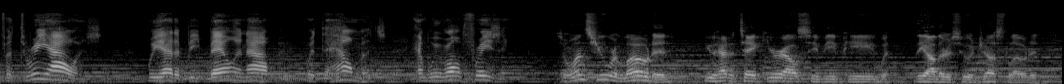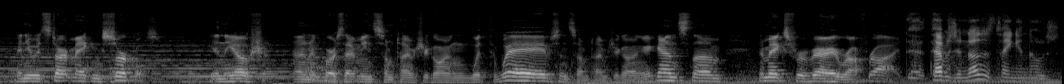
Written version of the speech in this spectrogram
for three hours, we had to be bailing out with the helmets and we were all freezing. So once you were loaded, you had to take your LCVP with the others who had just loaded, and you would start making circles in the ocean. And of course, that means sometimes you're going with the waves, and sometimes you're going against them. It makes for a very rough ride. That, that was another thing in those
